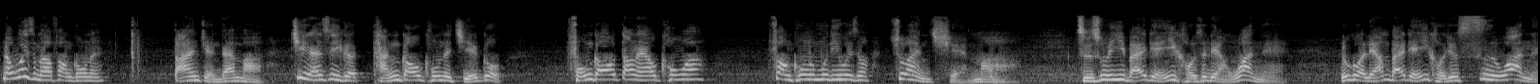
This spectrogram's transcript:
那为什么要放空呢？答案简单嘛。既然是一个弹高空的结构，逢高当然要空啊，放空的目的为什么？赚钱嘛。指数一百点一口是两万呢，如果两百点一口就四万呢，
